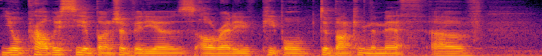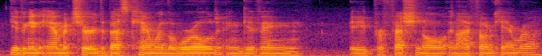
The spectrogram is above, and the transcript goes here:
You'll probably see a bunch of videos already, people debunking the myth of giving an amateur the best camera in the world and giving a professional an iPhone camera,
